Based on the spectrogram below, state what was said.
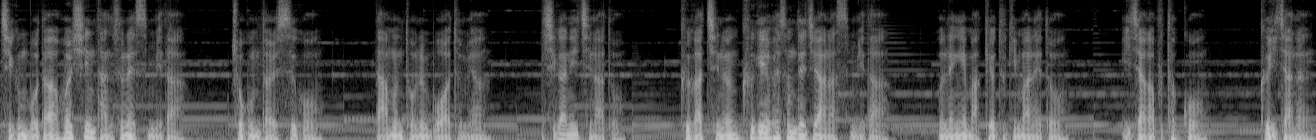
지금보다 훨씬 단순했습니다. 조금 덜 쓰고 남은 돈을 모아두면 시간이 지나도 그 가치는 크게 훼손되지 않았습니다. 은행에 맡겨두기만 해도 이자가 붙었고 그 이자는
